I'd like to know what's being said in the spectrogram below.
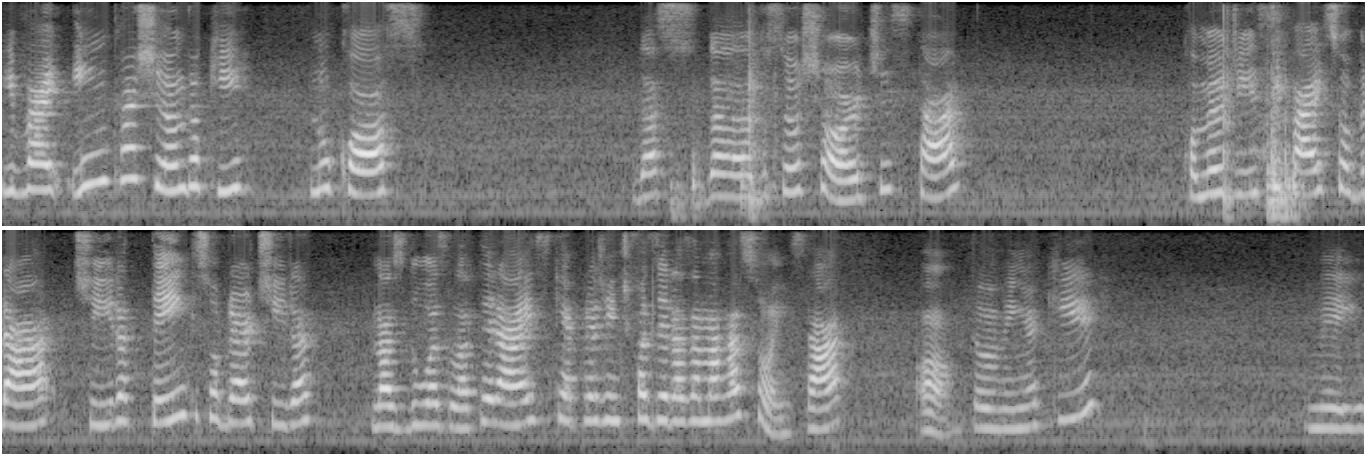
E vai encaixando aqui no cos da, dos seus shorts, tá? Como eu disse, vai sobrar tira, tem que sobrar tira nas duas laterais, que é pra gente fazer as amarrações, tá? Ó, então eu venho aqui, meio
